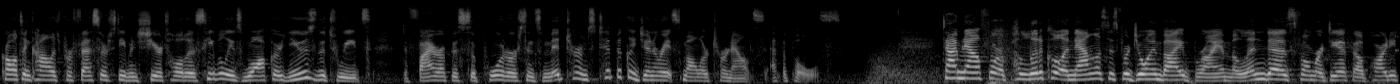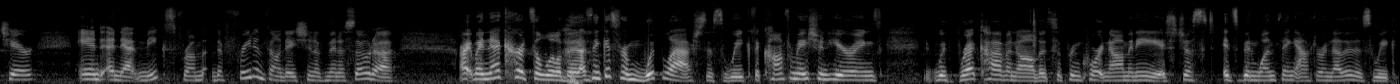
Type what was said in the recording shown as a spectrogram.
Carleton College professor Steven Schier told us he believes Walker used the tweets to fire up his supporters since midterms typically generate smaller turnouts at the polls. Time now for a political analysis. We're joined by Brian Melendez, former DFL party chair, and Annette Meeks from the Freedom Foundation of Minnesota. All right, my neck hurts a little bit. I think it's from whiplash this week. The confirmation hearings with Brett Kavanaugh, the Supreme Court nominee, it's just, it's been one thing after another this week.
